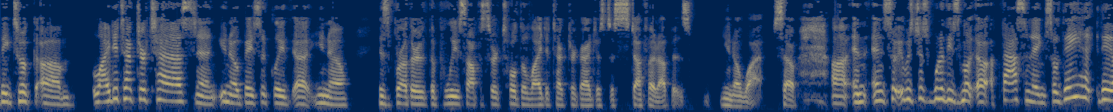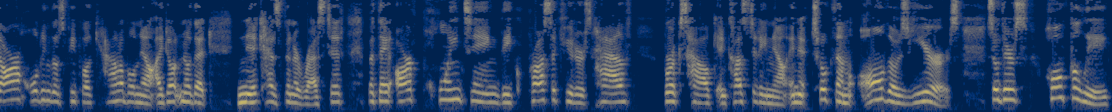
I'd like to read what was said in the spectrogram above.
They took um, lie detector tests and, you know, basically, uh, you know, his brother, the police officer, told the lie detector guy just to stuff it up his, you know what. So, uh, and and so it was just one of these uh, fascinating. So they they are holding those people accountable now. I don't know that Nick has been arrested, but they are pointing. The prosecutors have Brooks Houck in custody now, and it took them all those years. So there's hopefully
